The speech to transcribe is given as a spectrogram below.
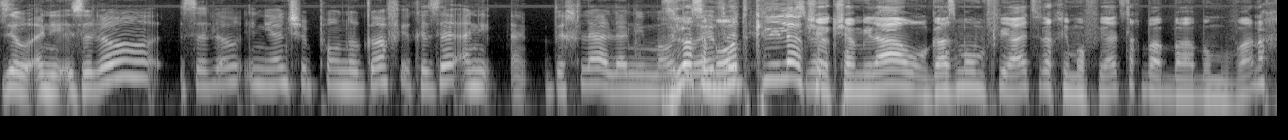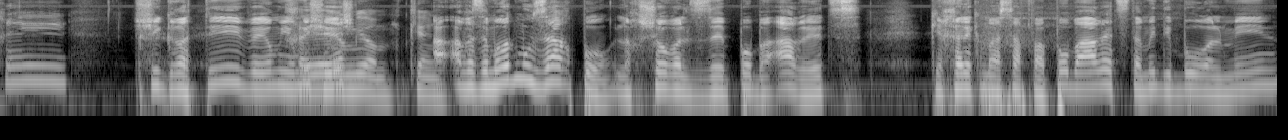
זהו, אני, זה, לא, זה לא עניין של פורנוגרפיה כזה, אני, בכלל, אני מאוד זה לא, אוהבת... זה מאוד קלילה, זה- כש- כשהמילה אורגזמה מופיעה אצלך, היא מופיעה אצלך ב- ב- במובן הכי שגרתי ויומיומי חיי שיש. יום-יום, כן. אבל זה מאוד מוזר פה, לחשוב על זה פה בארץ, כחלק מהשפה. פה בארץ תמיד דיבור על מין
